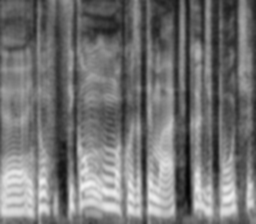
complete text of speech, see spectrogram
É, então ficou uma coisa temática de Pucci,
